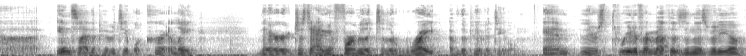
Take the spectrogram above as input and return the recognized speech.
uh, inside the pivot table. Currently, they're just adding a formula to the right of the pivot table. And there's three different methods in this video.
